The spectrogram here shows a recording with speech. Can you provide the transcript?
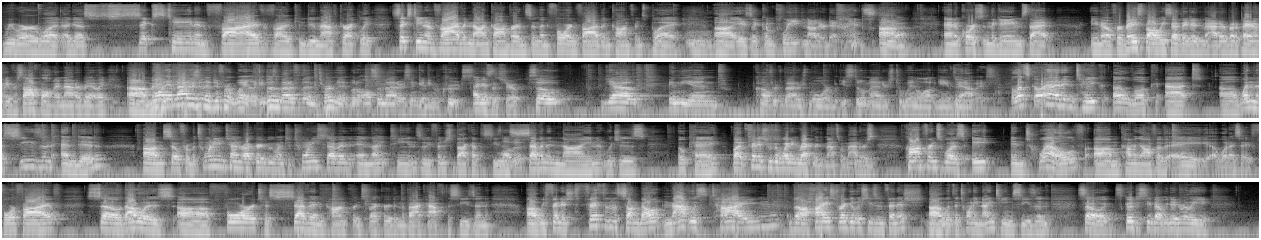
we were what I guess sixteen and five, if I can do math correctly. Sixteen and five in non-conference, and then four and five in conference play uh, is a complete and utter difference. Um, Mm-hmm. Yeah. And of course, in the games that. You know, for baseball we said they didn't matter, but apparently for softball they matter, Bailey. Um, well, it matters in a different way. Like it doesn't matter for them in the tournament, but it also matters in getting recruits. I guess that's true. So, yeah, in the end, conference matters more, but it still matters to win a lot of games Yeah. anyways. Let's go ahead and take a look at uh, when the season ended. Um, so from a 20 and 10 record, we went to 27 and 19. So we finished the back half of the season seven and nine, which is okay, but finished with a winning record, and that's what matters. Conference was eight and 12, um, coming off of a what I say four five. So that was uh, four to seven conference record in the back half of the season. Uh, we finished fifth in the Sun Belt, and that was tying the highest regular season finish uh, with the 2019 season. So it's good to see that we didn't really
